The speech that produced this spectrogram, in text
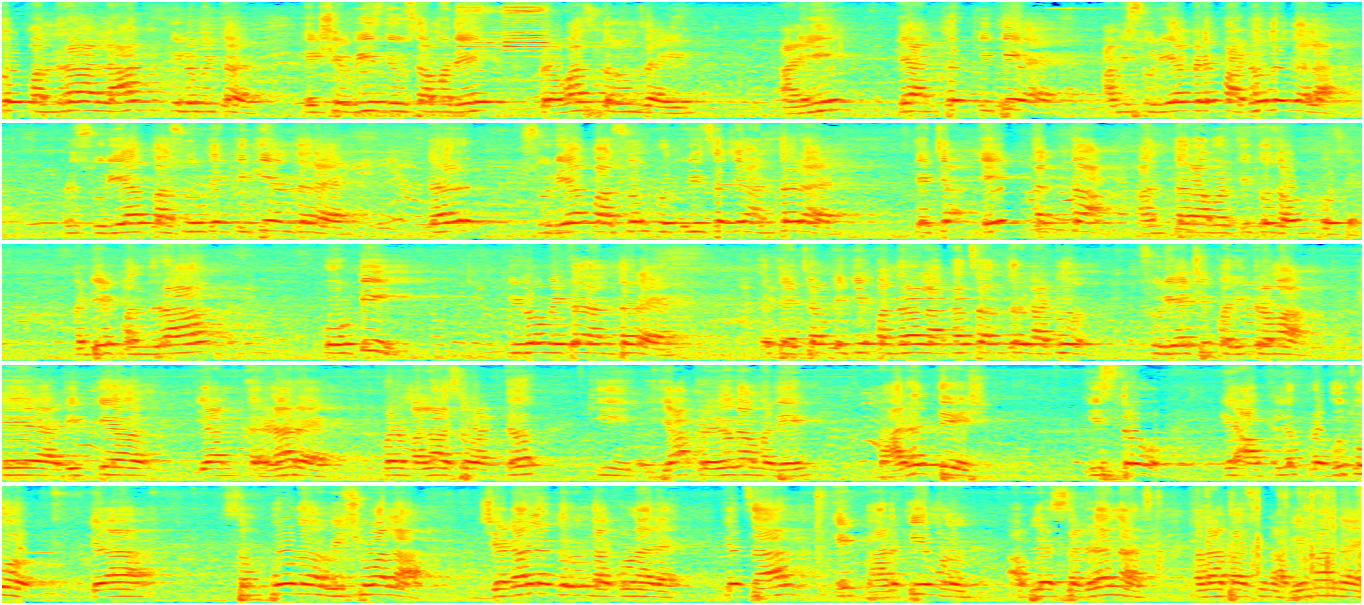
तो पंधरा लाख किलोमीटर एकशे वीस दिवसामध्ये प्रवास करून जाईल. आणि हे अंतर किती आहे? आम्ही सूर्याकडे पाठवतोय त्याला. पण सूर्यापासून ते किती अंतर आहे? तर सूर्यापासून पृथ्वीचं जे अंतर आहे त्याच्या एक टक्का अंतरावरती तो जाऊन पोहोचेल म्हणजे पंधरा कोटी किलोमीटर अंतर आहे. तर त्याच्यापैकी पंधरा लाखाचं अंतर गाठून सूर्याची परिक्रमा हे आदित्य यान करणार आहे. पण मला असं वाटतं की या प्रयोगामध्ये भारत देश इस्रो हे आपलं प्रभुत्व या संपूर्ण विश्वाला जगाला करून दाखवणार आहे. याचा एक भारतीय म्हणून आपल्या सगळ्यांनाच मनापासून अभिमान आहे.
